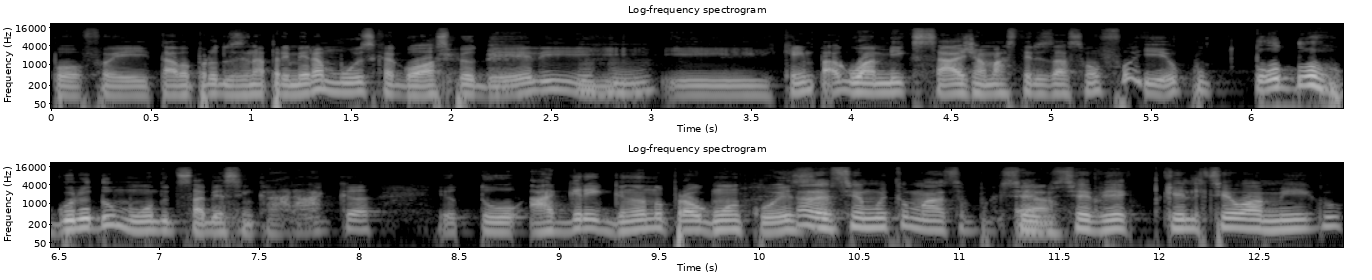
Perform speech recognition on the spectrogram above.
pô, foi. Tava produzindo a primeira música gospel dele. e- Uhum. E, quem pagou a mixagem, a masterização foi eu, com todo orgulho do mundo de saber assim, caraca, eu tô agregando pra alguma coisa. Cara, deve ser muito massa, porque você, É. você vê que aquele seu amigo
